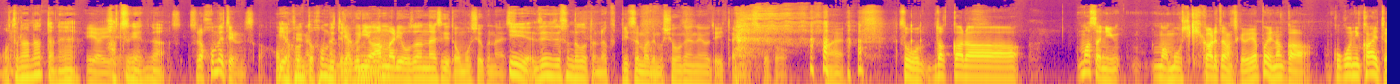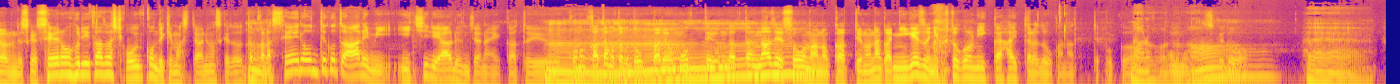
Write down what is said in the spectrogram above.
大人になったねいやいや発言が。それは褒めてるんですか？いや褒めてる。本当褒めてる。逆にあんまり大人になりすぎて面白くないですいやいや全然そんなことなくて。いつまでも少年のようでいたいんですけど、はい、そうだからまさに、まあ、もし聞かれたんですけどやっぱりなんかここに書いてあるんですけど正論を振りかざして追い込んできますってありますけどだから正論ってことはある意味一理あるんじゃないかといううん。この方も多分どっかで思ってるんだったらなぜそうなのかっていうのをなんか逃げずに懐に一回入ったらどうかなって僕は思うんですけど。へえ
